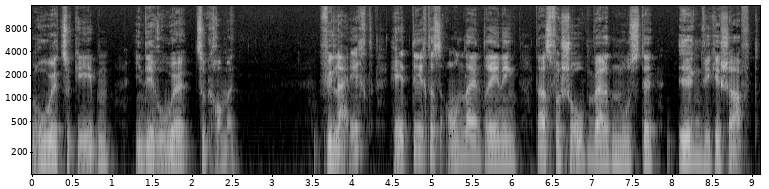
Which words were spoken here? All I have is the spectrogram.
Ruhe zu geben, in die Ruhe zu kommen. Vielleicht hätte ich das Online-Training, das verschoben werden musste, irgendwie geschafft.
